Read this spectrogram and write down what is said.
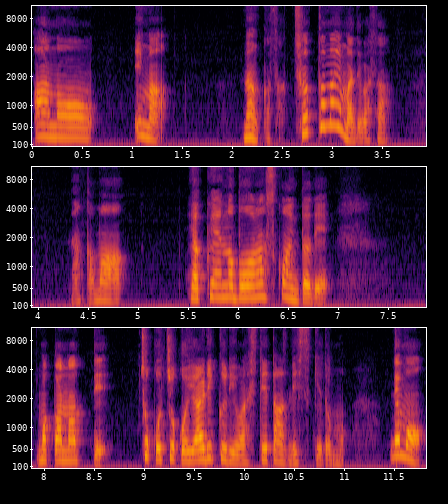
あのー、今、なんかさ、ちょっと前まではさ、なんかまあ、100円のボーナスコイントで、賄って、ちょこちょこやりくりはしてたんですけども。でも、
